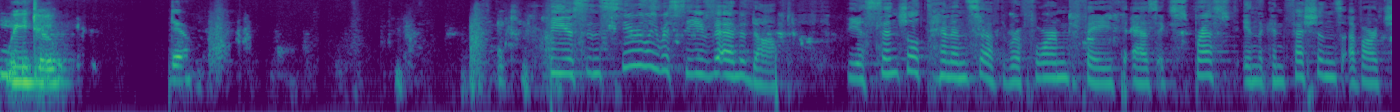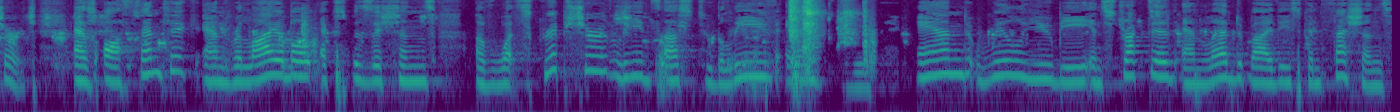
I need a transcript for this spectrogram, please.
We do. do. Do you sincerely receive and adopt the essential tenets of the Reformed faith as expressed in the confessions of our church as authentic and reliable expositions of what Scripture leads us to believe and do? And will you be instructed and led by these confessions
